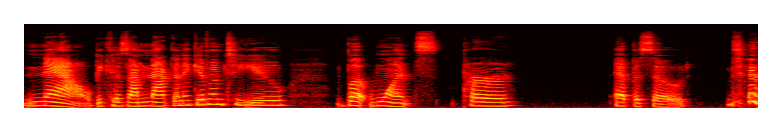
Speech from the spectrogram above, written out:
now because I'm not going to give them to you but once per episode.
